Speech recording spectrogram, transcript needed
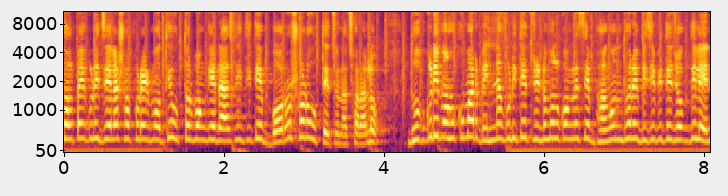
জলপাইগুড়ি জেলা সফরের মধ্যে উত্তরবঙ্গের রাজনীতিতে বড় সড় উত্তেজনা ছড়ালো। ধূপগুড়ি মহকুমার বিন্নাগুড়িতে তৃণমূল কংগ্রেসে ভাঙন ধরে বিজেপিতে যোগ দিলেন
